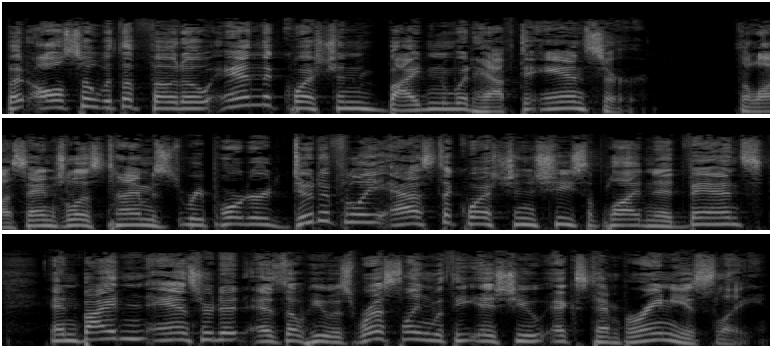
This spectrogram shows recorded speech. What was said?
but also with a photo and the question Biden would have to answer. The Los Angeles Times reporter dutifully asked a question she supplied in advance, and Biden answered it as though he was wrestling with the issue extemporaneously.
